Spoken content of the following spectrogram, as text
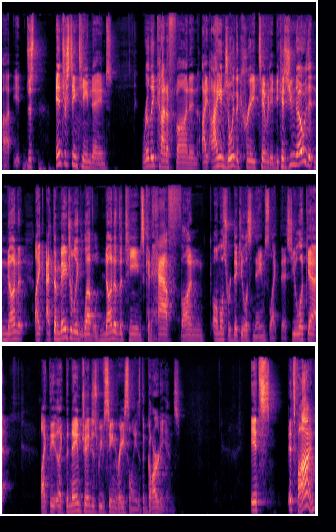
uh, just interesting team names really kind of fun and I, I enjoy the creativity because you know that none like at the major league level none of the teams can have fun almost ridiculous names like this you look at like the like the name changes we've seen recently is the guardians. It's it's fine.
